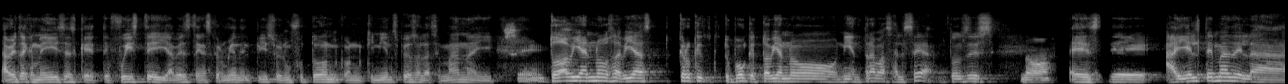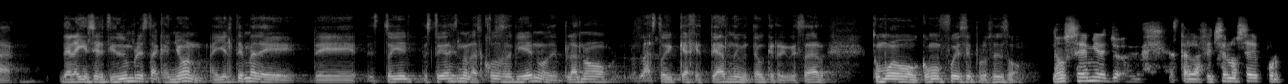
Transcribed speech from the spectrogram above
ahorita que me dices que te fuiste y a veces tenías que dormir en el piso, en un futón con 500 pesos a la semana y todavía no sabías, creo que supongo que todavía no ni entrabas al SEA. Entonces, no. Este, ahí el tema de la de la incertidumbre está cañón. Ahí el tema de, de estoy, estoy haciendo las cosas bien o de plano la estoy cajeteando y me tengo que regresar. ¿Cómo, cómo fue ese proceso? No sé, mira, yo hasta la fecha no sé por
